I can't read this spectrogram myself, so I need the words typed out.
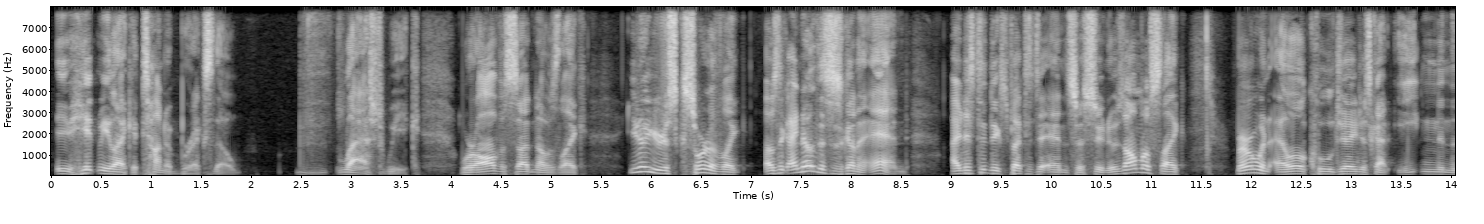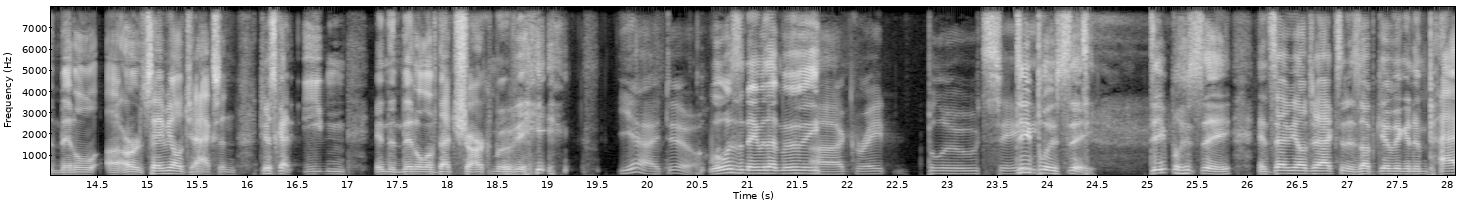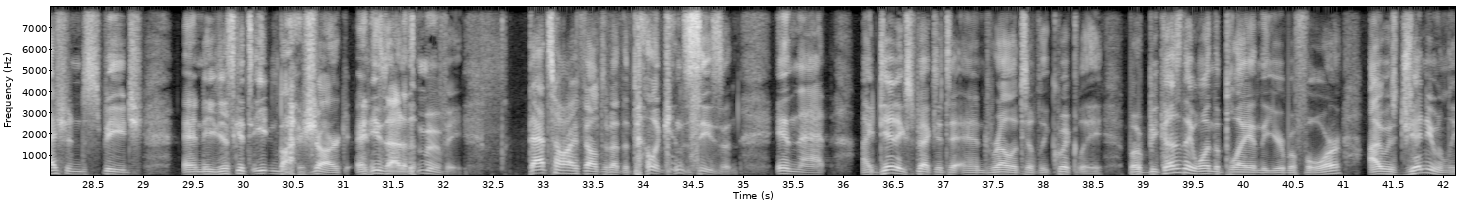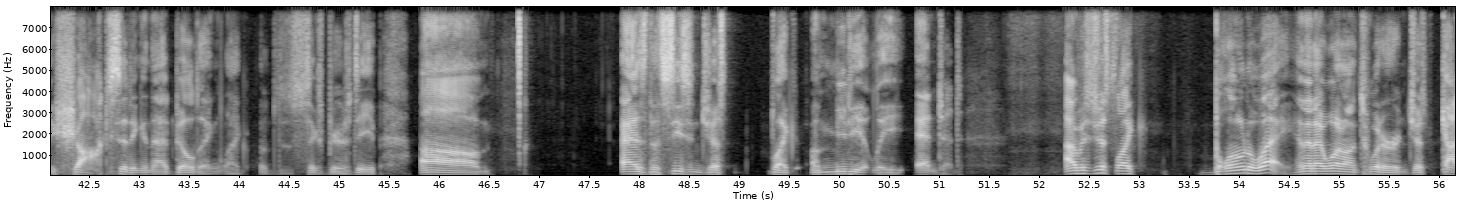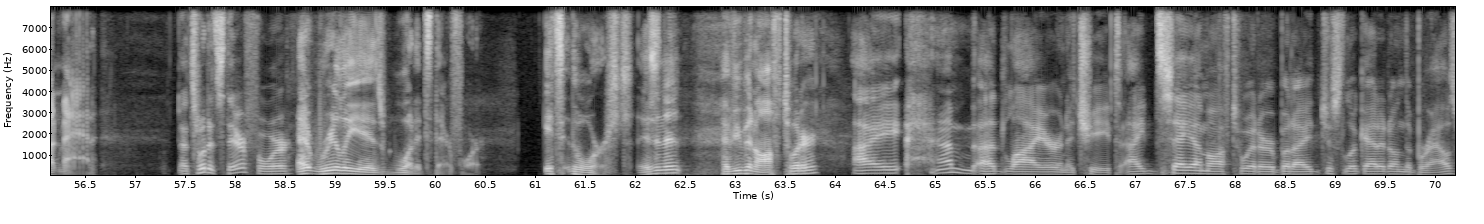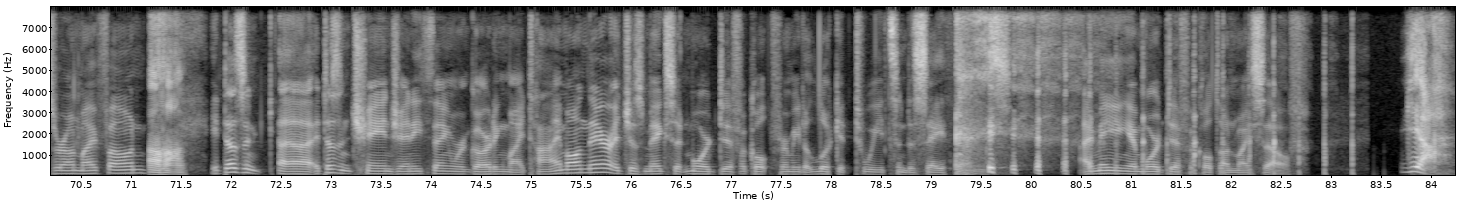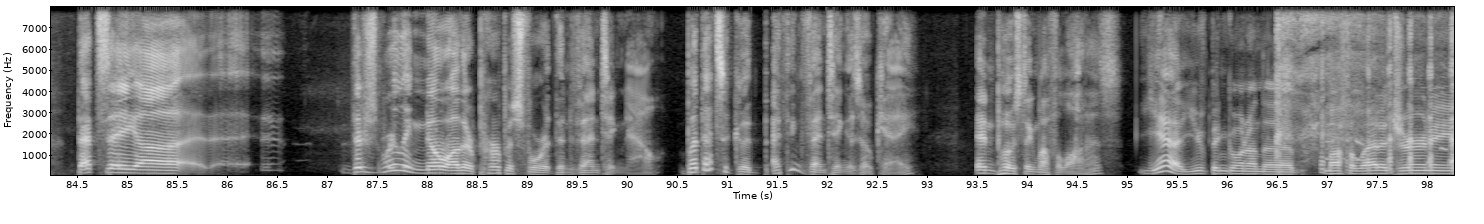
It hit me like a ton of bricks, though, th- last week, where all of a sudden I was like, you know, you're just sort of like, I was like, I know this is going to end. I just didn't expect it to end so soon. It was almost like, remember when LL Cool J just got eaten in the middle, uh, or Samuel Jackson just got eaten in the middle of that shark movie? Yeah, I do. what was the name of that movie? Uh, Great Blue Sea. Deep Blue Sea. Deep Blue Sea. And Samuel Jackson is up giving an impassioned speech, and he just gets eaten by a shark, and he's out of the movie. That's how I felt about the Pelican season, in that I did expect it to end relatively quickly, but because they won the play in the year before, I was genuinely shocked sitting in that building, like six beers deep, um, as the season just like immediately ended. I was just like blown away. And then I went on Twitter and just got mad. That's what it's there for. It really is what it's there for. It's the worst, isn't it? Have you been off Twitter? I I'm a liar and a cheat. I'd say I'm off Twitter, but I just look at it on the browser on my phone. Uh huh. It doesn't uh, it doesn't change anything regarding my time on there. It just makes it more difficult for me to look at tweets and to say things. I'm making it more difficult on myself. Yeah, that's a. Uh, there's really no other purpose for it than venting now. But that's a good. I think venting is okay. And posting muffaladas. Yeah, you've been going on the Muffaletta journey.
